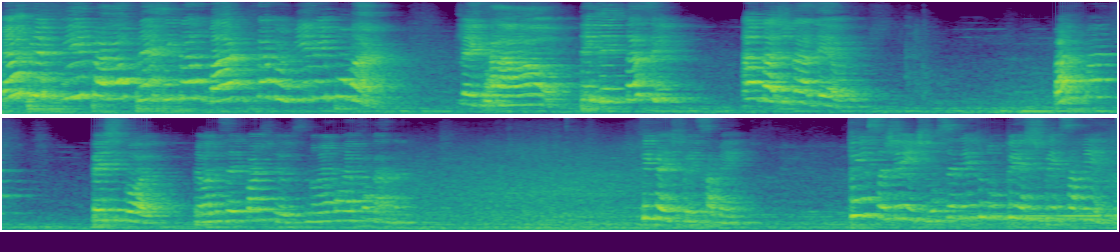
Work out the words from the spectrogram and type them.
Eu prefiro pagar o preço, entrar no barco, ficar dormindo e ir pro mar. Legal. Tem gente que tá assim. Ah, dá ajudar a Deus. Vai, vai. Peixe engole. Pela misericórdia de Deus, senão ia morrer afogada. Fica aí de pensamento. Pensa, gente, você dentro do peixe de pensamento.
